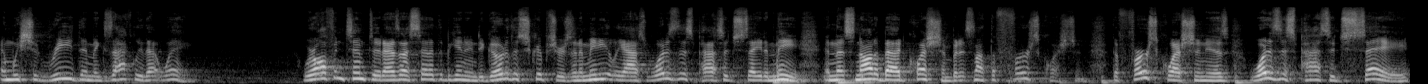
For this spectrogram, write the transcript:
and we should read them exactly that way. We're often tempted, as I said at the beginning, to go to the scriptures and immediately ask, What does this passage say to me? And that's not a bad question, but it's not the first question. The first question is, What does this passage say?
